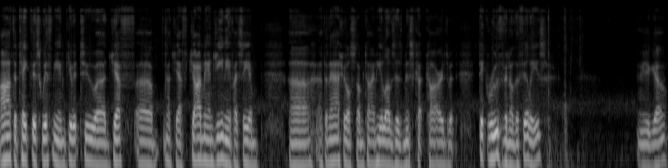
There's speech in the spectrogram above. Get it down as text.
I'll have to take this with me and give it to uh, Jeff, uh, not Jeff, John Mangini if I see him uh, at the National sometime. He loves his miscut cards, but Dick Ruthven of the Phillies. There you go.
